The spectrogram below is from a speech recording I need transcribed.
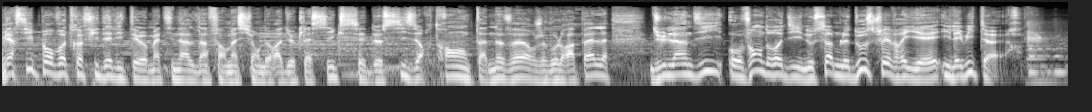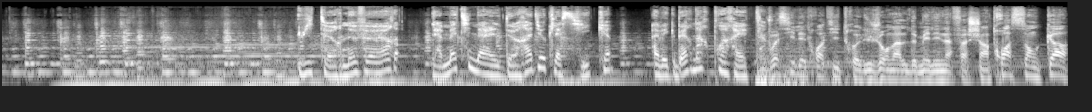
Merci pour votre fidélité au matinal d'information de Radio Classique. C'est de 6h30 à 9h, je vous le rappelle, du lundi au vendredi. Nous sommes le 12 février, il est 8h. 8h, 9h, la matinale de Radio Classique Bernard. Voici les trois titres du journal de Mélina Fachin. 300 cas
